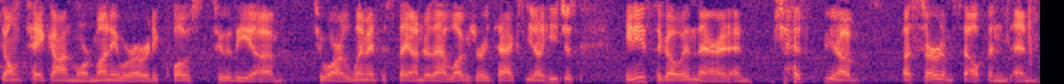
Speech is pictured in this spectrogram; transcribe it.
don't take on more money, we're already close to the um, to our limit to stay under that luxury tax. You know, he just he needs to go in there and, and just you know assert himself and and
